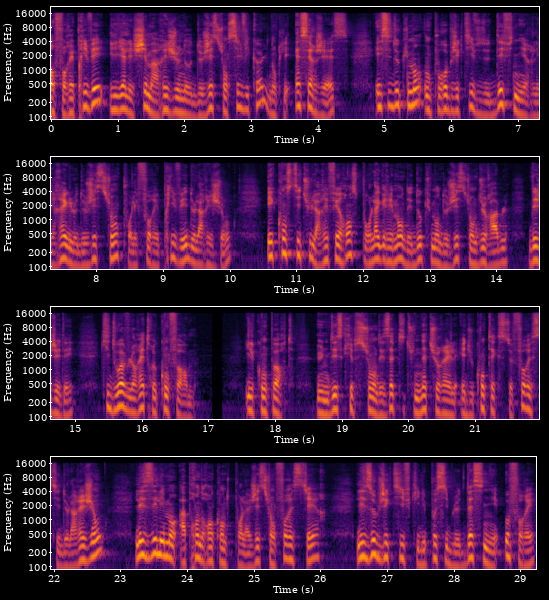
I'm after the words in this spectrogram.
En forêt privée, il y a les schémas régionaux de gestion sylvicole, donc les SRGS, et ces documents ont pour objectif de définir les règles de gestion pour les forêts privées de la région et constituent la référence pour l'agrément des documents de gestion durable, DGD, qui doivent leur être conformes. Ils comportent une description des aptitudes naturelles et du contexte forestier de la région, les éléments à prendre en compte pour la gestion forestière, les objectifs qu'il est possible d'assigner aux forêts,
